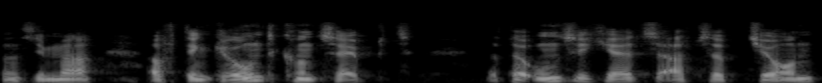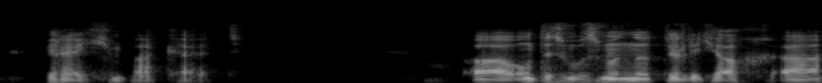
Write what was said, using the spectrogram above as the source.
Dann sind wir auf dem Grundkonzept der Unsicherheitsabsorption Berechenbarkeit. Äh, und das muss man natürlich auch äh,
